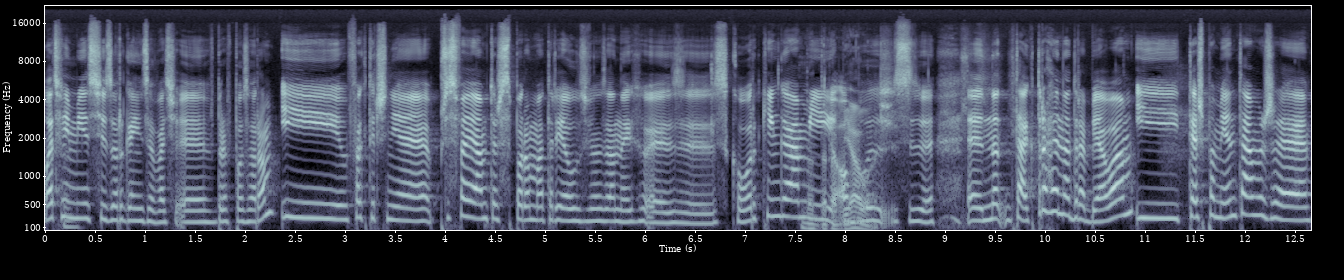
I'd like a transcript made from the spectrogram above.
Łatwiej mi jest się zorganizować e, wbrew pozorom. I faktycznie przyswajałam też sporo materiałów związanych e, z, z coworkingami. Obu, z, na, tak, trochę nadrabiałam. I też pamiętam, że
